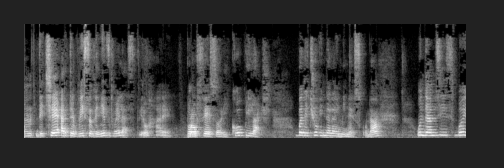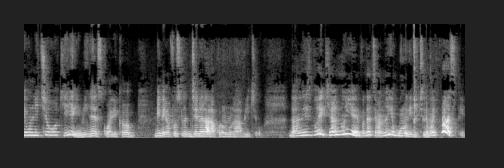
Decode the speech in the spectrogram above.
um, de ce ar trebui să veniți voi la Spiru Haret? Profesorii, copilași. Bă, deci eu vin de la Eminescu, da? Unde am zis, băi, un liceu ok, Eminescu, adică Bine, eu am fost în general acolo, nu la liceu. Dar am zis, băi, chiar nu e, vă dați seama, nu e unul dintre cele mai proaste.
